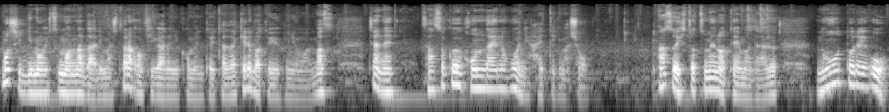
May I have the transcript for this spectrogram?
もし疑問質問などありましたらお気軽にコメントいただければというふうに思います。じゃあね早速本題の方に入っていきましょう。まず1つ目のテーマである脳トレを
